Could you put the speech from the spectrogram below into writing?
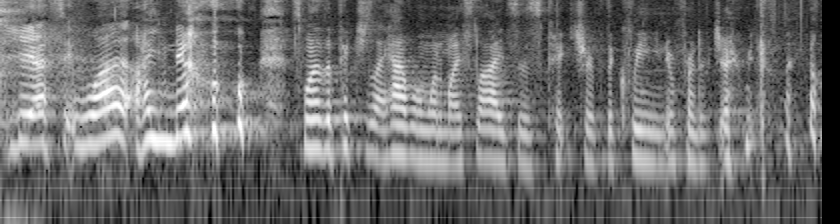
yes, it was. I know. it's one of the pictures I have on one of my slides is a picture of the Queen in front of Jeremy Kyle.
